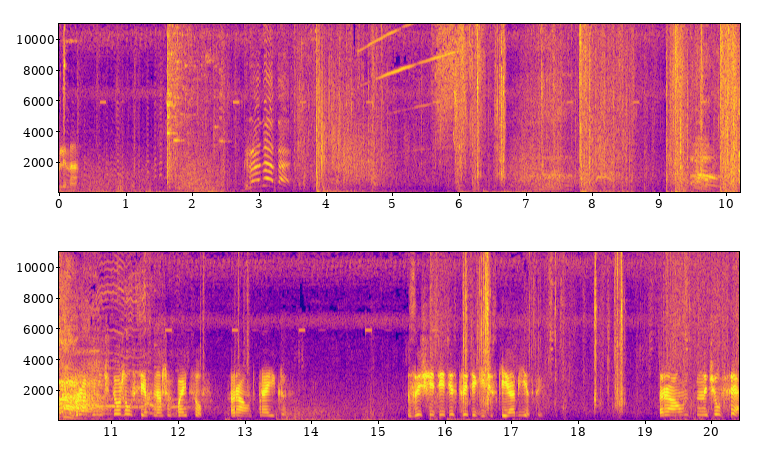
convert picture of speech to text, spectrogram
Установлена. Граната! Враг уничтожил всех наших бойцов. Раунд проигран. Защитите стратегические объекты. Раунд начался.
